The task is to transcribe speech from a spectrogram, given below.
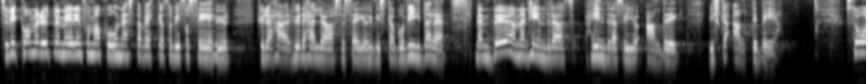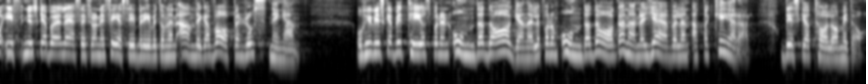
Så vi kommer ut med mer information nästa vecka så vi får se hur, hur, det här, hur det här löser sig och hur vi ska gå vidare. Men bönen hindras, hindras vi ju aldrig. Vi ska alltid be. Så if, nu ska jag börja läsa ifrån Efesierbrevet om den andliga vapenrustningen. Och hur vi ska bete oss på den onda dagen eller på de onda dagarna när djävulen attackerar. Det ska jag tala om idag.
